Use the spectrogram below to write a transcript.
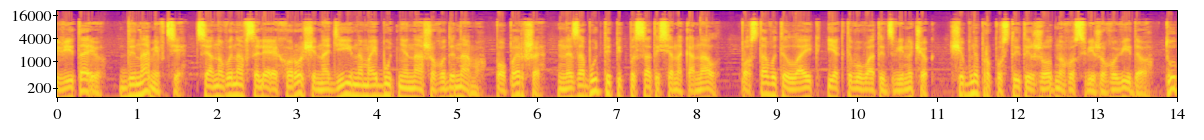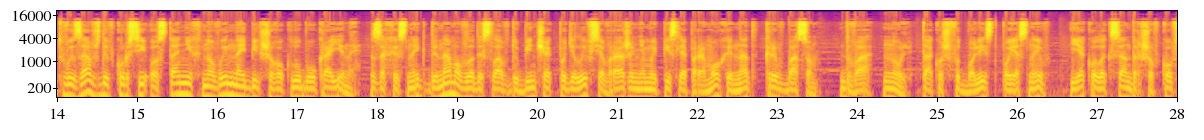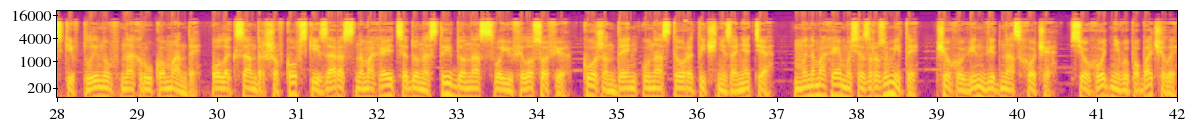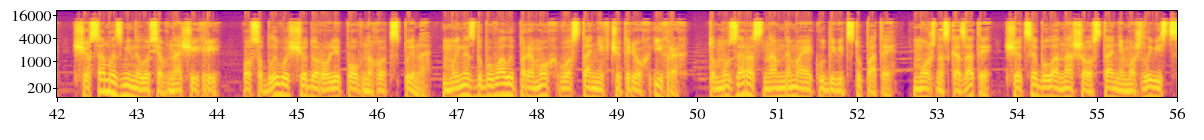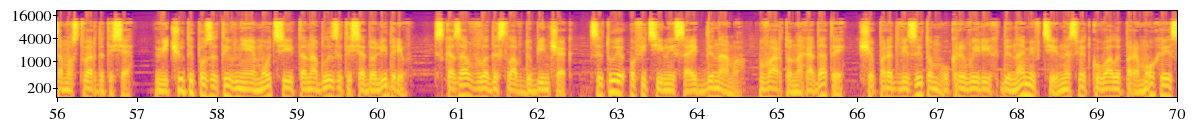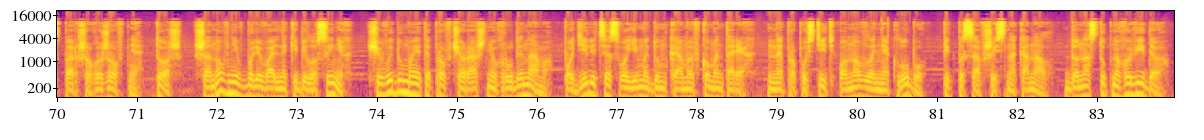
Вітаю, динамівці! Ця новина вселяє хороші надії на майбутнє нашого Динамо. По-перше, не забудьте підписатися на канал, поставити лайк і активувати дзвіночок, щоб не пропустити жодного свіжого відео. Тут ви завжди в курсі останніх новин найбільшого клубу України. Захисник Динамо Владислав Дубінчак поділився враженнями після перемоги над Кривбасом 2-0. Також футболіст пояснив, як Олександр Шовковський вплинув на гру команди. Олександр Шовковський зараз намагається донести до нас свою філософію. Кожен день у нас теоретичні заняття. Ми намагаємося зрозуміти, чого він від нас хоче. Сьогодні ви побачили, що саме змінилося в нашій грі, особливо щодо ролі повного спина. Ми не здобували перемог в останніх чотирьох іграх, тому зараз нам немає куди відступати. Можна сказати, що це була наша остання можливість самоствердитися, відчути позитивні емоції та наблизитися до лідерів, сказав Владислав Дубінчак, цитує офіційний сайт Динамо. Варто нагадати, що перед візитом у Кривий Ріг динамівці не святкували перемоги з 1 жовтня. Тож, шановні вболівальники білосиніх, що ви думаєте про вчорашню гру Динамо? Поділіться своїми думками в коментарях. Не пропустіть оновлення клубу, підписавшись на канал. До наступного відео.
